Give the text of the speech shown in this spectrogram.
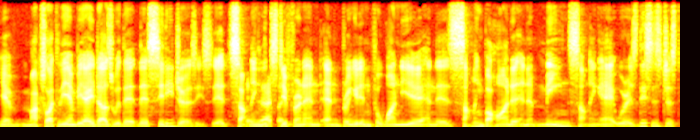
you know, much like the NBA does with their, their city jerseys. It's something exactly. that's different and, and bring it in for one year and there's something behind it and it means something. Eh, whereas this is just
